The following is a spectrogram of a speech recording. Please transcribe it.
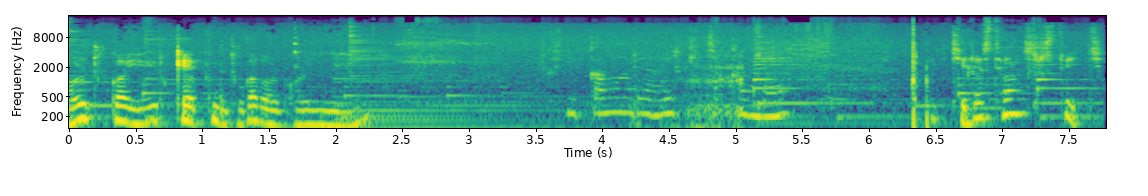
널 누가 이렇게 예쁜데 누가 널 버리니? 그니까 말이야 이렇게 착한데. 길에서 태어났을 수도 있지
